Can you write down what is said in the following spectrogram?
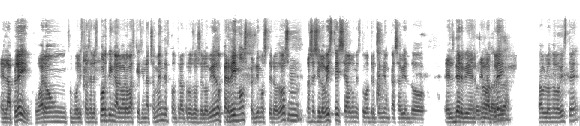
en la Play. Jugaron futbolistas del Sporting, Álvaro Vázquez y Nacho Méndez contra otros dos del Oviedo. Perdimos, perdimos 0-2. Mm. No sé si lo visteis, si alguien estuvo entretenido en casa viendo el derby en, pues la Play. Pablo, ¿no lo viste?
